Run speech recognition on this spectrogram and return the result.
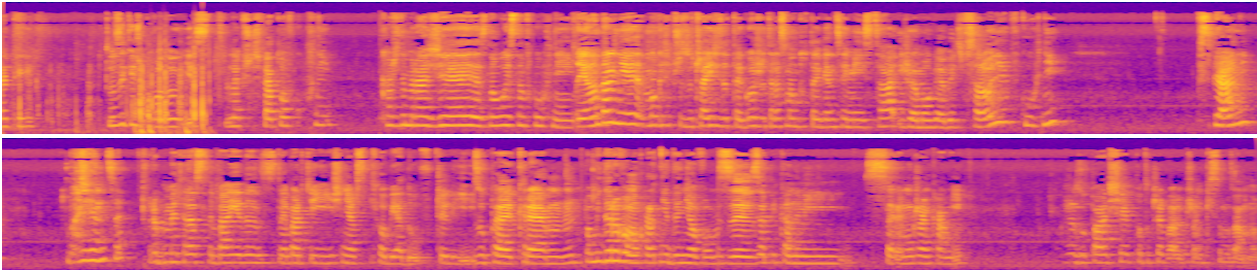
Lepiej. Tu z jakiegoś powodu jest lepsze światło w kuchni. W każdym razie znowu jestem w kuchni. Ja nadal nie mogę się przyzwyczaić do tego, że teraz mam tutaj więcej miejsca i że mogę być w salonie, w kuchni, w sypialni, w łazience. Robimy teraz chyba jeden z najbardziej jesieniarskich obiadów, czyli zupę krem pomidorową, akurat nie dyniową, z zapiekanymi serem grzankami. Że zupa się podgrzewa, grzanki są za mną.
